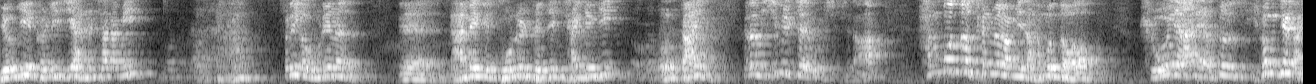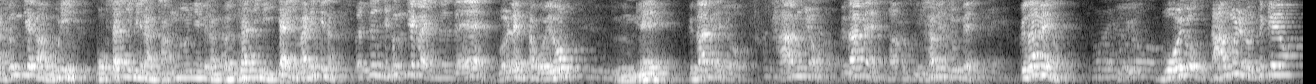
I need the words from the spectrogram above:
여기에 걸리지 않을 사람이 없다. 그러니까 우리는 예, 남에게 돈을 던질 자격이 없다. 그 다음에 11절에 보십시다. 한 번 더 설명합니다. 한 번 더. 교회 안에 어떤 형제가, 형제가, 우리 목사님이나 장로님이나 권사님이 있다. 이 말입니다. 어떤 형제가 있는데 뭘 했다고요? 음해. 그 다음에 담요. 그 다음에 우상숭배. 그 다음에 모욕. 남을 어떻게 해요?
